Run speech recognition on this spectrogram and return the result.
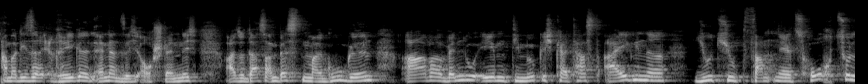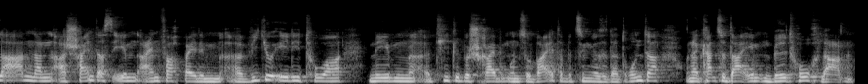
Aber diese Regeln ändern sich auch ständig. Also das am besten mal googeln. Aber wenn du eben die Möglichkeit hast, eigene YouTube-Thumbnails hochzuladen, dann erscheint das eben einfach bei dem äh, Video-Editor neben äh, Titelbeschreibung und so weiter, beziehungsweise darunter. Und dann kannst du da eben ein Bild hochladen.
